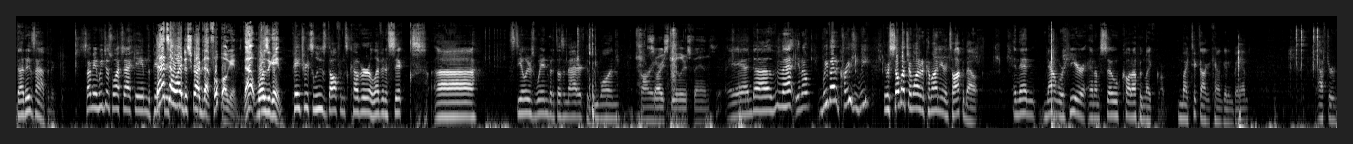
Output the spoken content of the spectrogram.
That is happening. So I mean, we just watched that game. The Patriots, That's how I describe that football game. That was a game. Patriots lose, Dolphins cover, eleven to six. Uh, Steelers win, but it doesn't matter because we won. Sorry. Sorry, Steelers fans. And uh, other than that, you know, we've had a crazy week. There was so much I wanted to come on here and talk about, and then now we're here, and I'm so caught up in like my TikTok account getting banned after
